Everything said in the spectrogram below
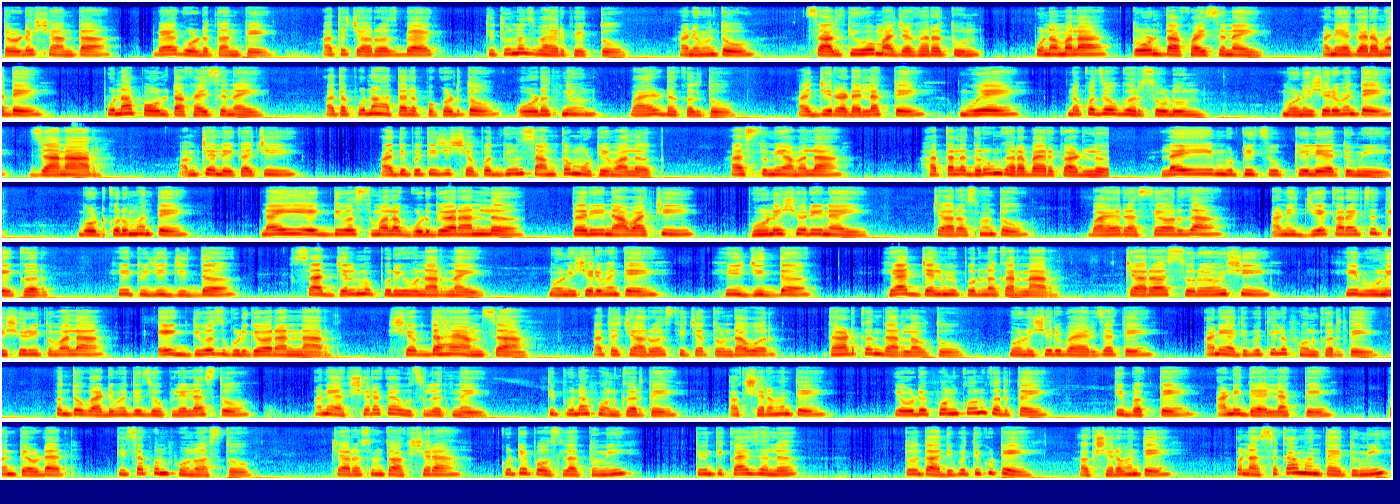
तेवढ्याच शांता बॅग ओढत आणते. आता चारवाज बॅग तिथूनच बाहेर फेकतो. आणि म्हणतो चालती हो माझ्या घरातून. पुन्हा मला तोंड दाखवायचं नाही. आणि या घरामध्ये पुन्हा पाऊल टाकायचं नाही. आता पुन्हा हाताला पकडतो ओढत नेऊन बाहेर ढकलतो. आजी रडायला लागते मुळे नको जाऊ घर सोडून. मोणेश्वरी म्हणते जाणार. आमच्या लेकाची अधिपतीची शपथ घेऊन सांगतो मोठे मालक. आज तुम्ही आम्हाला हाताला धरून घराबाहेर काढलं. लई मोठी चूक केली आहे तुम्ही. बोट करून म्हणते नाही एक दिवस तुम्हाला गुडघ्यावर आणलं तरी नावाची भुवनेश्वरी नाही. चारस म्हणतो बाहेर रस्त्यावर जा आणि जे करायचं ते कर. ही तुझी जिद्द सात जन्म पुरी होणार नाही. मोनेश्वरी म्हणते ही जिद्द ह्याच जन्मी पूर्ण करणार. चारस सूर्यवंशी ही भुवनेश्वरी तुम्हाला एक दिवस गुडघ्यावर आणणार. शब्द आहे आमचा. आता चारवाज तिच्या तोंडावर धाडकन दार लावतो. भुवनेश्वरी बाहेर जाते आणि अधिपतीला फोन करते. पण तो गाडीमध्ये झोपलेला असतो आणि अक्षरा काय उचलत नाही. ती पुन्हा फोन करते. अक्षरा म्हणते एवढे फोन कोण करतंय? ती बघते आणि द्यायला लागते. पण तेवढ्यात तिचा पण फोन वाचतो चार वाजता तो अक्षरा कुठे पोहोचलात तुम्ही? तुम्ही ती काय झालं? तो म्हणतो अधिपती कुठे? अक्षरा म्हणते पण असं का म्हणताय तुम्ही?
